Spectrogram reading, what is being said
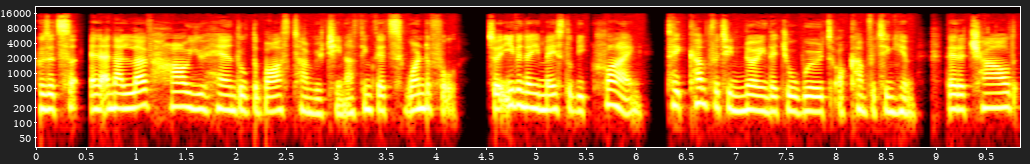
Because it's, and, and I love how you handled the bath time routine. I think that's wonderful. So even though he may still be crying, take comfort in knowing that your words are comforting him. That a child,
